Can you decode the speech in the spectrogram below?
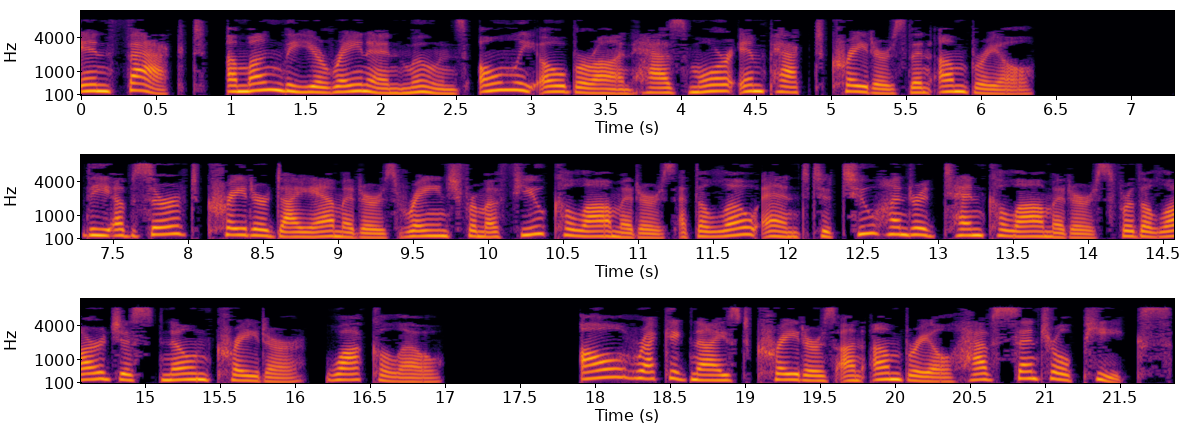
In fact, among the Uranian moons only Oberon has more impact craters than Umbriel. The observed crater diameters range from a few kilometers at the low end to 210 kilometers for the largest known crater, Wokolo. All recognized craters on Umbriel have central peaks,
